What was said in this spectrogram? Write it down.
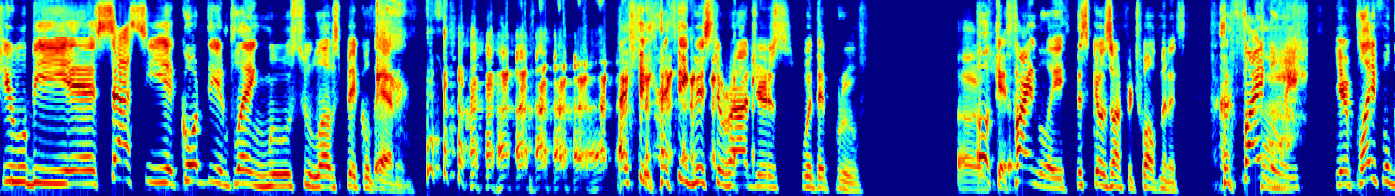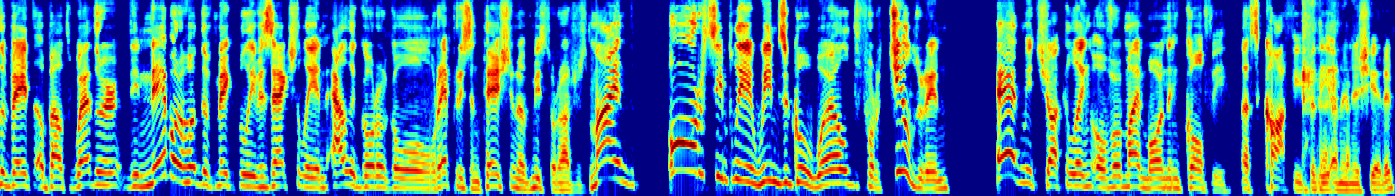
She will be a sassy accordion playing moose who loves pickled herring. I I think I think Mr. Rogers would approve. Oh, okay, shit. finally, this goes on for 12 minutes. finally, your playful debate about whether the neighborhood of make believe is actually an allegorical representation of Mr. Rogers' mind or simply a whimsical world for children had me chuckling over my morning coffee. That's coffee for the uninitiated.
